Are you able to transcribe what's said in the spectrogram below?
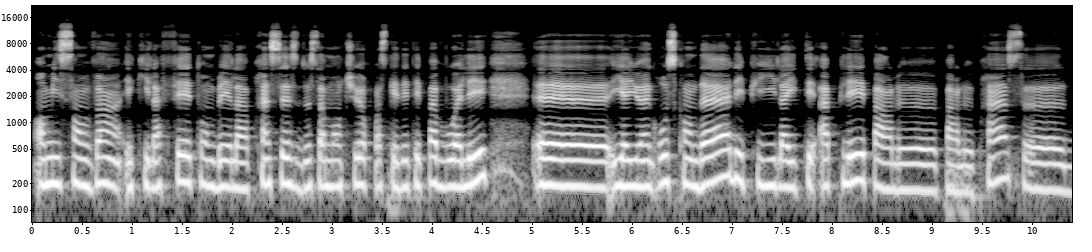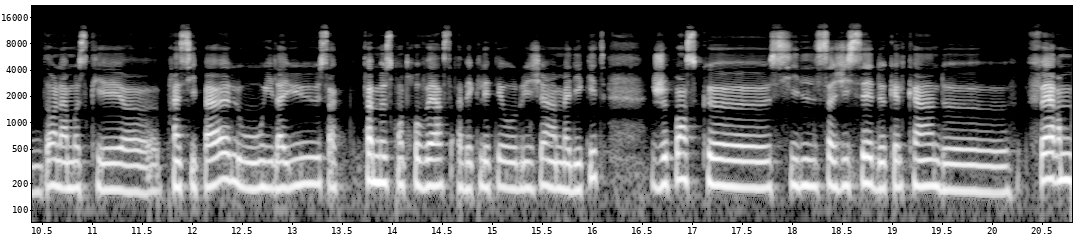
en 1120 et qu'il a fait tomber la princesse de sa monture parce qu'elle n'était pas voilée, euh, il y a eu un gros scandale et puis il a été appelé par le, par le prince euh, dans la mosquée euh, principale où il a eu sa fameuse controverse avec les théologiens malikites. Je pense que s'il s'agissait de quelqu'un de ferme,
